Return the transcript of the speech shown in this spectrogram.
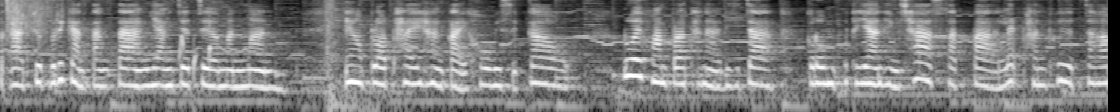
สะอาดจุดบริการต่างๆ อย่างเจือเจือมันๆ แอลปลอดภัยห่างไกลโควิด -19 ด้วยความปรารถนาดีจากกรมอุทยานแห่งชาติสัตว์ป่าและพันธุ์พืชเจ้า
